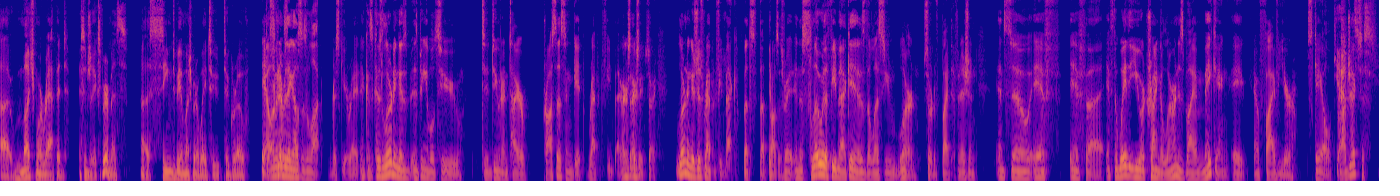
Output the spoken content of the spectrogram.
uh, much more rapid, essentially experiments uh, seem to be a much better way to to grow. Yeah, well, I mean everything else is a lot riskier, right? Because because learning is is being able to to do an entire process and get rapid feedback. Actually, sorry, learning is just rapid feedback. That's the process, right? And the slower the feedback is, the less you learn, sort of by definition. And so if if uh, if the way that you are trying to learn is by making a you know five year scale Yeah, project, just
